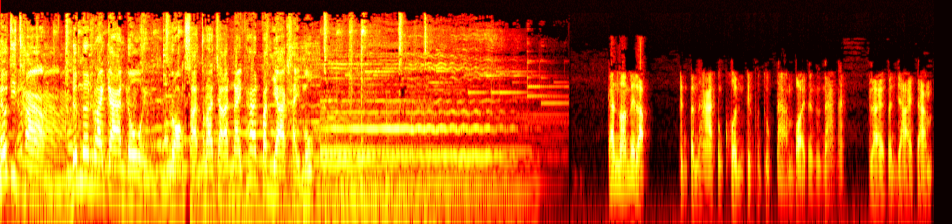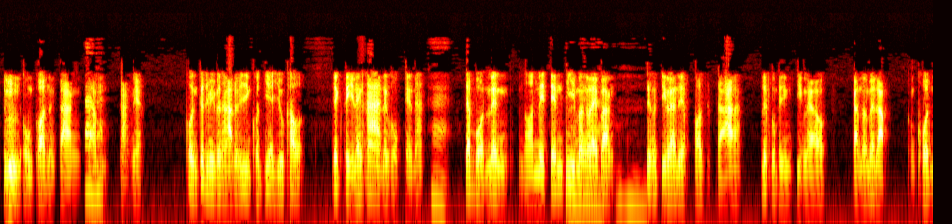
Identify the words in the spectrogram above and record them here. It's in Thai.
Healthy Time ดำเนินรายการโดย รองศาสตราจารย์นายแพทย์ปัญญาไข่มุก การนอนไม่หลับเป็นปัญหาของคนที่ผมถูกถามบ่อยนานๆนะเวลาบรรยายตาม องค์กรต่างๆ ตามต่างเนี่ย คนก็จะมีปัญหาโดยเฉพาะยิ่งคนที่อายุเข้าเลขสี่เลขห้าเลขหกเนี่ยนะค่ะจะบ่นเรื่องนอนไม่เต็มที่บ้างอะไรบ้างอืมซึ่งความจริงแล้วเนี่ย พอศึกษาลึกลงไปจริง ๆ แล้ว การนอนไม่หลับของคน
